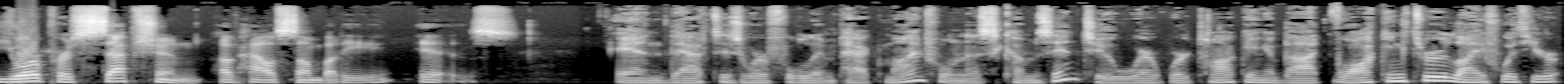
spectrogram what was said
your perception of how somebody is. And that is where full impact mindfulness comes into, where we're talking about walking through life with your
